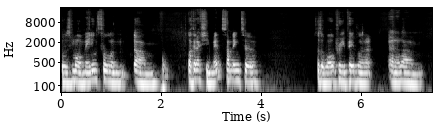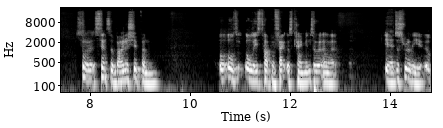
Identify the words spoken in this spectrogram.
it was more meaningful and um, like it actually meant something to to the Warlpiri people and it and it um, sort of sense of ownership and all, all, all these type of factors came into it and it, yeah just really it,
